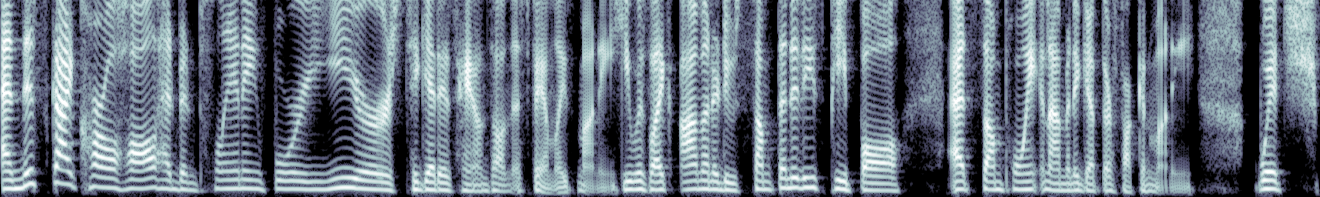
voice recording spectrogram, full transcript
And this guy, Carl Hall, had been planning for years to get his hands on this family's money. He was like, I'm going to do something to these people at some point and I'm going to get their fucking money, which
